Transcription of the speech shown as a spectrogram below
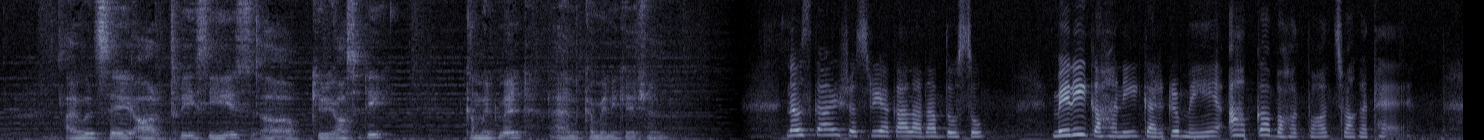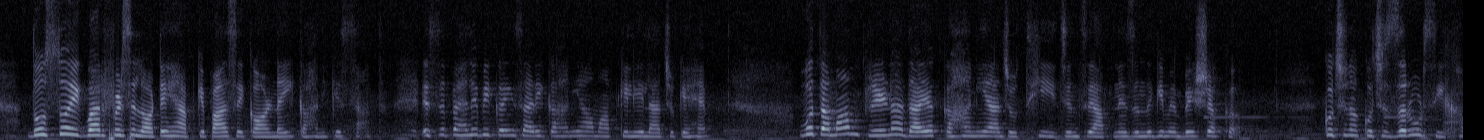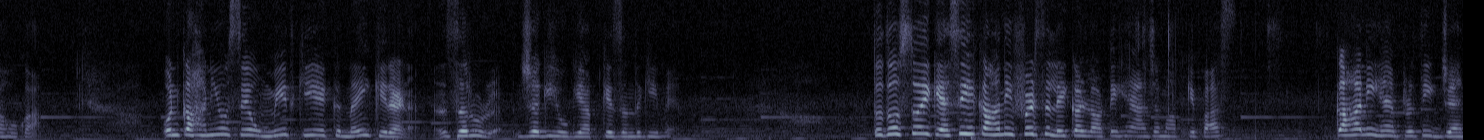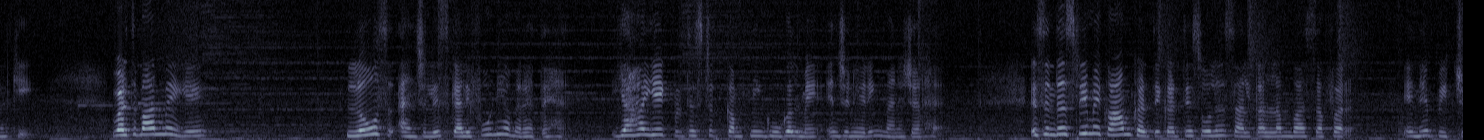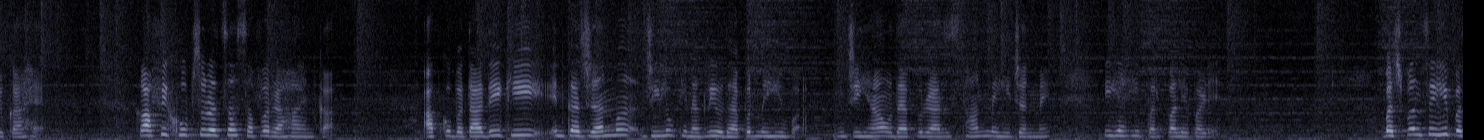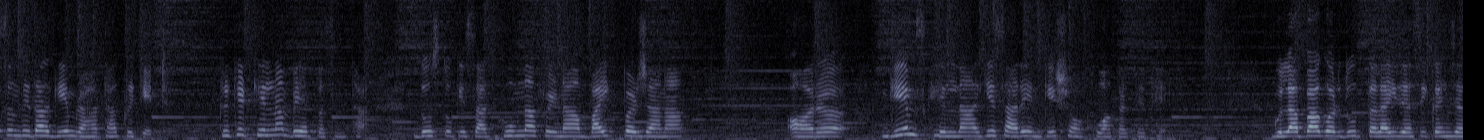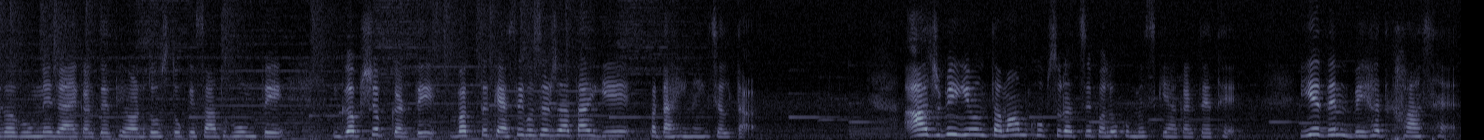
I would say, are three C's uh, curiosity, commitment, and communication. नमस्कार सत आदाब दोस्तों मेरी कहानी कार्यक्रम में आपका बहुत बहुत स्वागत है दोस्तों एक बार फिर से लौटे हैं आपके पास एक और नई कहानी के साथ इससे पहले भी कई सारी कहानियाँ हम आपके लिए ला चुके हैं वो तमाम प्रेरणादायक कहानियाँ जो थी, जिनसे आपने ज़िंदगी में बेशक कुछ ना कुछ ज़रूर सीखा होगा। उन कहानियों से उम्मीद की एक नई किरण ज़रूर जगी होगी आपके ज़िंदगी में। तो दोस्तों, एक ऐसी ही कहानी फिर से लेकर लौटे हैं आज हम आपके पास। कहानी है प्रतीक जैन की। वर्तमान में ये लॉस एंजलिस, कैलिफ़ोर्निया में रहते हैं। यहाँ ये एक प्रतिष्ठित कंपनी गूगल में इंजीनियरिंग मैनेजर है। इस इंडस्ट्री में काम करते करते 16 साल का लंबा सफ़र इन्हें बीत चुका है। काफ़ी खूबसूरत सा सफ़र रहा इनका। आपको बता दें कि इनका जन्म झीलों की नगरी उदयपुर में ही हुआ। जी हाँ उदयपुर राजस्थान में ही जन्मे। यहीं पर पले पड़े। बचपन से ही पसंदीदा गेम रहा था क्रिकेट। क्रिकेट खेलना बेहद पसंद था। दोस्तों के साथ घूमना, फिरना बाइक पर जाना और गेम्स खेलना, ये सारे इनके शौक हुआ करते थे। गुलाब बाग और दूध तलाई जैसी कई जगह घूमने जाया करते थे और दोस्तों के साथ घूमते, गपशप करते, वक्त कैसे गुजर जाता ये पता ही नहीं चलता। आज भी ये उन तमाम खूबसूरत से पलों को मिस किया करते थे। ये दिन बेहद ख़ास है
